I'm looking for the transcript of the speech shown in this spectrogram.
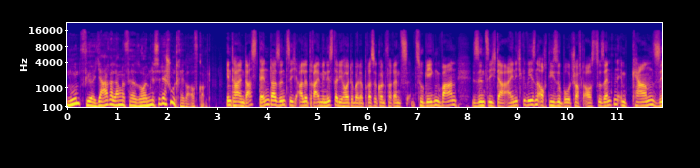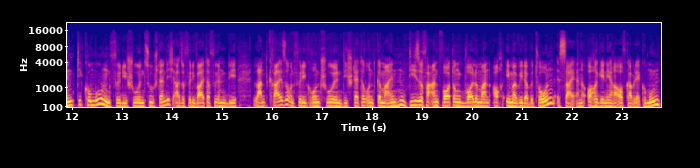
nun für jahrelange Versäumnisse der Schulträger aufkommt in Teilen das, denn da sind sich alle drei Minister, die heute bei der Pressekonferenz zugegen waren, sind sich da einig gewesen, auch diese Botschaft auszusenden. Im Kern sind die Kommunen für die Schulen zuständig, also für die weiterführenden die Landkreise und für die Grundschulen die Städte und Gemeinden. Diese Verantwortung wolle man auch immer wieder betonen. Es sei eine originäre Aufgabe der Kommunen,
